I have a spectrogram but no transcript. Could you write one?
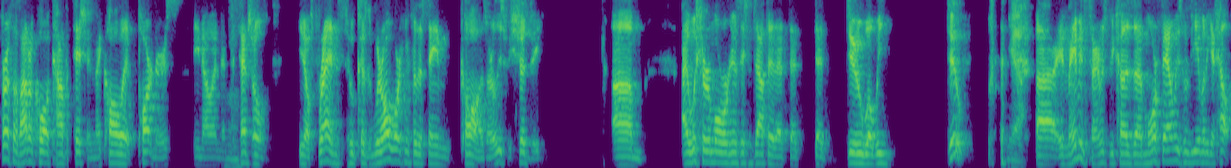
First off, I don't call it competition. I call it partners, you know, and mm. potential you know friends who because we're all working for the same cause or at least we should be um i wish there were more organizations out there that that that do what we do yeah uh in layman's terms because uh, more families would be able to get help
